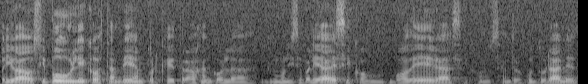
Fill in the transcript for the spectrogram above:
privados y públicos también, porque trabajan con las municipalidades y con bodegas y con centros culturales.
